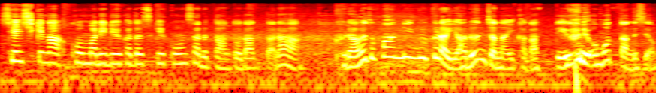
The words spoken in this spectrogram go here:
正式なこんまり流片付けコンサルタントだったらクラウドファンディングくらいやるんじゃないかなっていうふうに思ったんですよ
